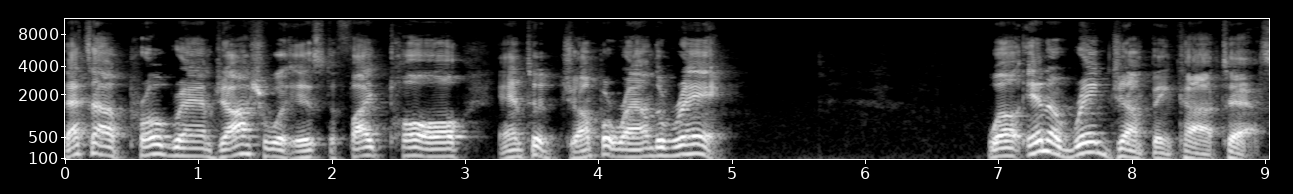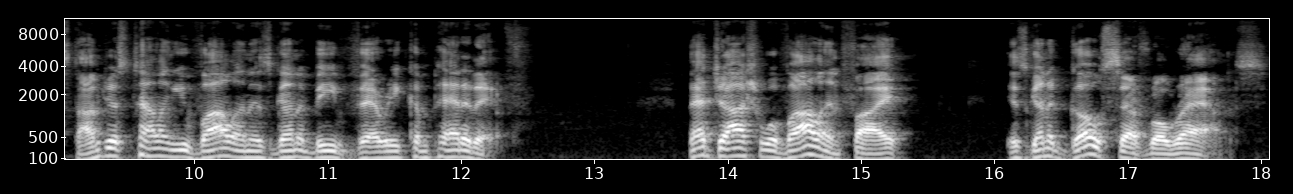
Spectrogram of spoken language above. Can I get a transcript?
That's how programmed Joshua is to fight tall and to jump around the ring. Well, in a ring jumping contest, I'm just telling you, Wallin is going to be very competitive. That Joshua Wallin fight is going to go several rounds,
